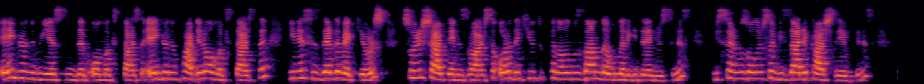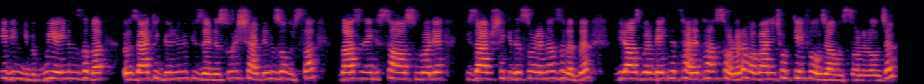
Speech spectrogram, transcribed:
E-Gönül bünyesinde olmak isterse, E-Gönül partneri olmak isterse yine sizleri de bekliyoruz. Soru işaretleriniz varsa oradaki YouTube kanalımızdan da bunları giderebilirsiniz. Bir sorunuz olursa bizler de karşılayabiliriz. Dediğim gibi bu yayınımıza da özellikle gönüllülük üzerine soru işaretleriniz olursa zaten Elif sağ olsun böyle güzel bir şekilde sorularını hazırladı. Biraz böyle belki de terleten sorular ama bence çok keyif alacağımız sorular olacak.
